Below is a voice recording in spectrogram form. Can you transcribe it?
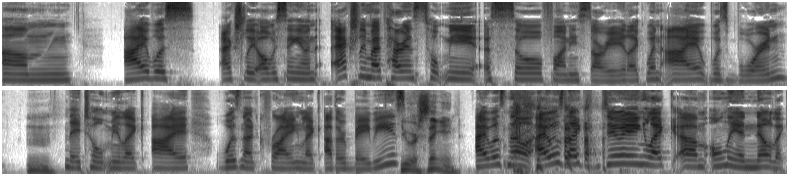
um I was actually always singing. And actually, my parents told me a so funny story. Like when I was born, Mm. they told me like I was not crying like other babies. you were singing. I was no, I was like doing like um only a note, like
